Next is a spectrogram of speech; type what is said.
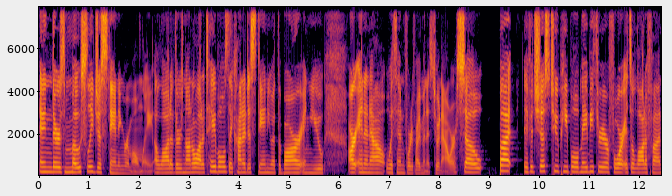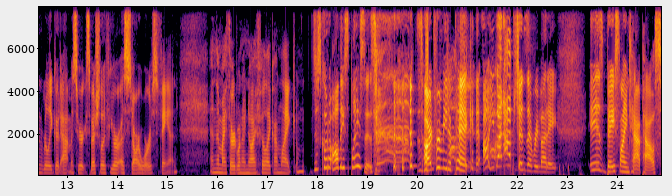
and there's mostly just standing room only. A lot of there's not a lot of tables. They kind of just stand you at the bar and you are in and out within 45 minutes to an hour. So, but if it's just two people, maybe three or four, it's a lot of fun, really good atmosphere, especially if you're a Star Wars fan. And then my third one, I know I feel like I'm like, mm, just go to all these places. it's hard for me to pick. oh, you got options, everybody. Is Baseline Tap House.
